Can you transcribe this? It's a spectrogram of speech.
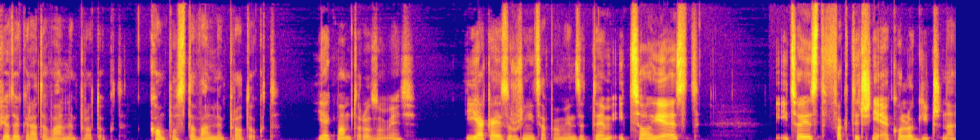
biodegradowalny produkt, kompostowalny produkt. Jak mam to rozumieć? Jaka jest różnica pomiędzy tym i co jest i co jest faktycznie ekologiczne,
